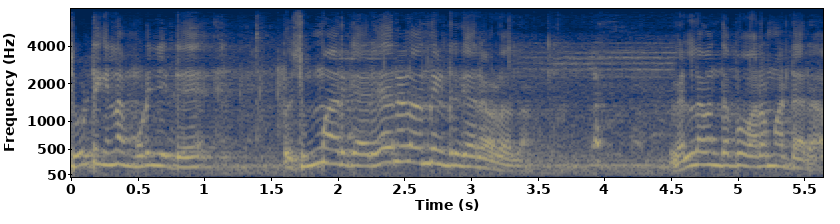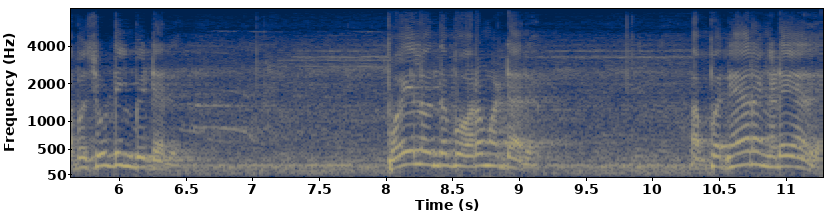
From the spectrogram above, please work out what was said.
ஷூட்டிங்லாம் முடிஞ்சிட்டு இப்போ சும்மா இருக்காரு அதனால் வந்துக்கிட்டு இருக்காரு அவ்வளோதான் வெள்ளம் வந்தப்போ வரமாட்டார். அப்போ ஷூட்டிங் போயிட்டார். புயல் வந்தப்போ வரமாட்டார். அப்போ நேரம் கிடையாது.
